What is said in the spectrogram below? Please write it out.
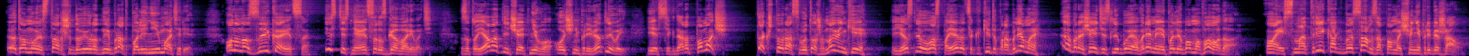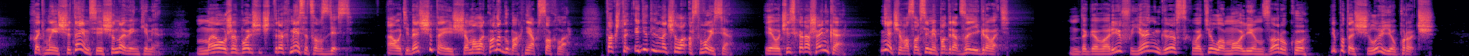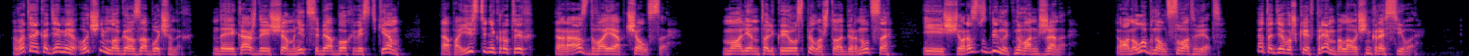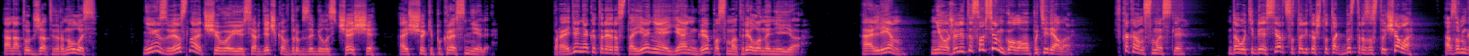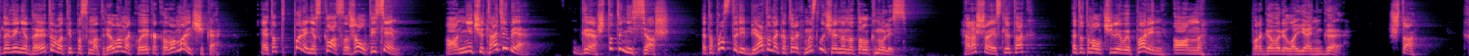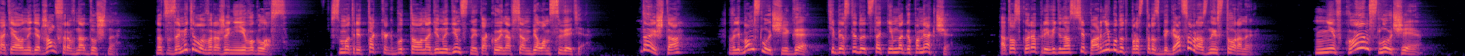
«Это мой старший двоюродный брат по линии матери. Он у нас заикается и стесняется разговаривать. Зато я, в отличие от него, очень приветливый и всегда рад помочь. Так что раз вы тоже новенькие, если у вас появятся какие-то проблемы, обращайтесь любое время и по любому поводу». «Ой, смотри, как бы сам за помощью не прибежал. Хоть мы и считаемся еще новенькими. Мы уже больше четырех месяцев здесь. А у тебя, считай, еще молоко на губах не обсохло. Так что иди для начала освойся. И учись хорошенько. Нечего со всеми подряд заигрывать». Договорив, Яньга схватила Мо Лин за руку и потащила её прочь. В этой академии очень много озабоченных, да и каждый ещё мнит себя бог весть кем, а поистине крутых раз-два и обчёлся. Лин только и успела что обернуться и ещё раз взглянуть на Ван Джена. Он улыбнулся в ответ. Эта девушка и впрямь была очень красива. Она тут же отвернулась. Неизвестно, от чего её сердечко вдруг забилось чаще, а щеки покраснели. Пройдя некоторое расстояние, Янь Гэ посмотрела на неё. «Алин, неужели ты совсем голову потеряла?» «В каком смысле?» «Да у тебя сердце только что так быстро застучало, а за мгновение до этого ты посмотрела на кое-какого мальчика. Этот парень из класса «Желтый 7». Он не чита тебе?» «Г, что ты несёшь? Это просто ребята, на которых мы случайно натолкнулись». «Хорошо, если так. Этот молчаливый парень, он...» Проговорила Янь Г. «Что? Хотя он и держался равнодушно. Но ты заметила выражение его глаз?» Смотрит так, как будто он один-единственный такой на всем белом свете. Да и что? В любом случае, Г, тебе следует стать немного помягче. А то скоро при виде нас все парни будут просто разбегаться в разные стороны. Ни в коем случае.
